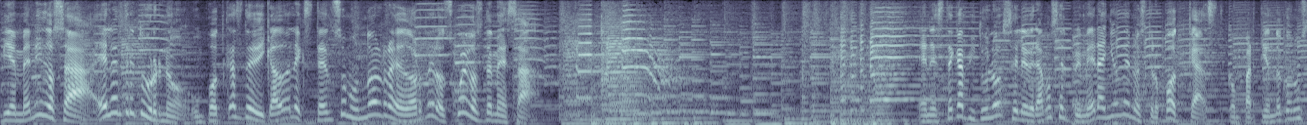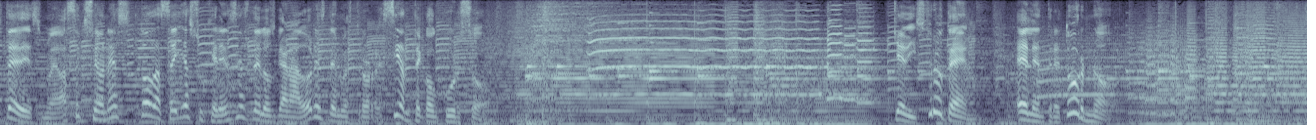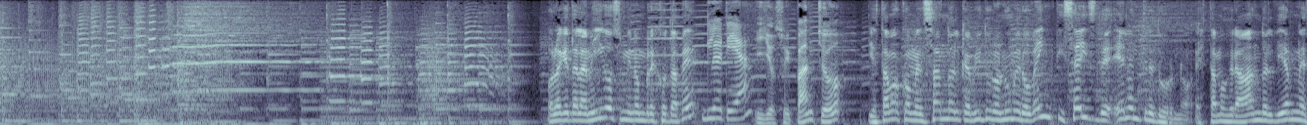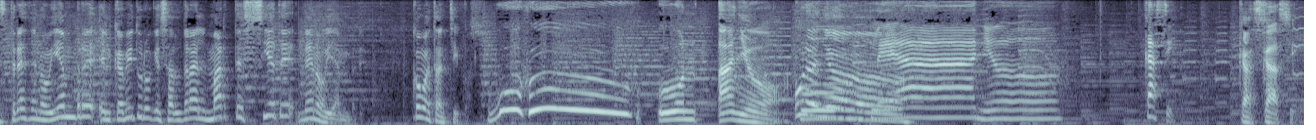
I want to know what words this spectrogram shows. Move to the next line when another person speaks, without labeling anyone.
Bienvenidos a El Entreturno, un podcast dedicado al extenso mundo alrededor de los juegos de mesa. En este capítulo celebramos el primer año de nuestro podcast, compartiendo con ustedes nuevas secciones, todas ellas sugerencias de los ganadores de nuestro reciente concurso. Que disfruten el entreturno.
Hola, ¿qué tal amigos? Mi nombre es JP
Gloria.
Y yo soy Pancho.
y estamos comenzando el capítulo número 26 de El Entreturno. Estamos grabando el viernes 3 de noviembre, el capítulo que saldrá el martes 7 de noviembre. ¿Cómo están chicos?
¡Woohoo! Un año.
¡Un año!
Cumpleaños. Casi.
Casi.
Casi.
